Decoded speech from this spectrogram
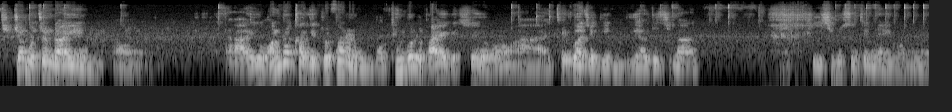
직전 고점 라인, 어, 아, 이거 완벽하게 돌파를 못한 걸로 봐야겠어요. 아, 결과적인 이야기지만, 21승 됐네, 이거, 오늘.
